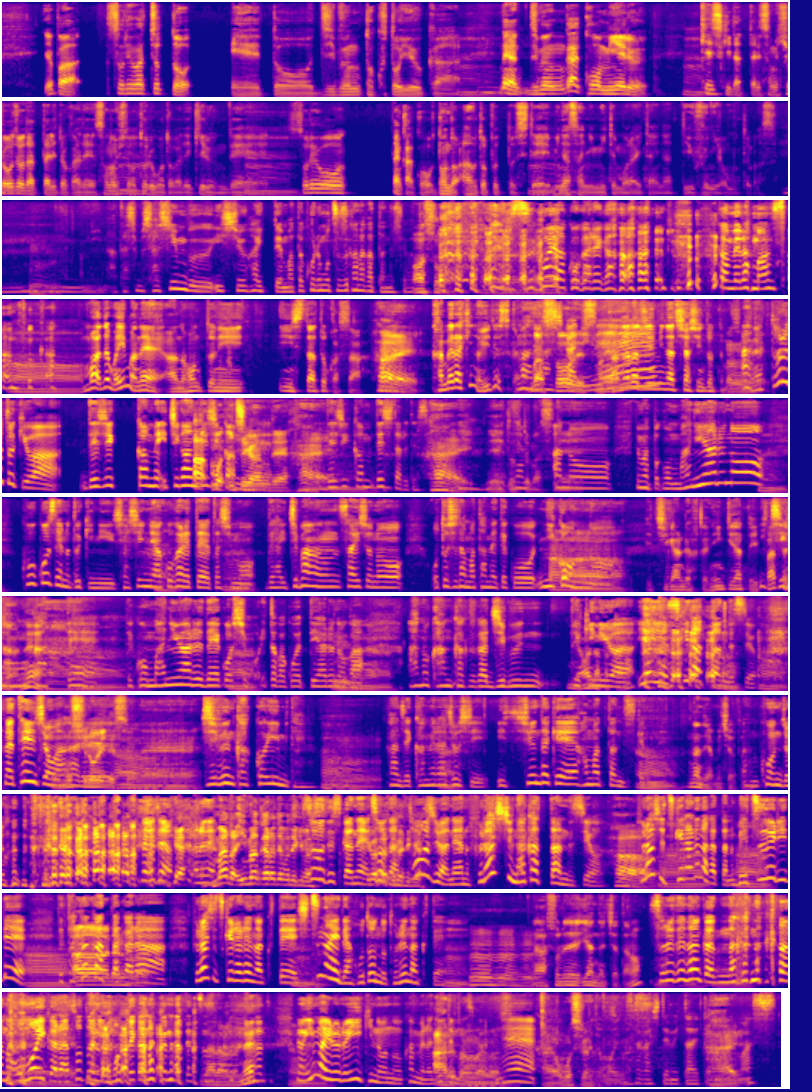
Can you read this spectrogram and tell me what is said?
やっぱそれはちょっとえっ、と自分得というか、だから自分がこう見える景色だったりその表情だったりとかでその人を撮ることができるんで、うん。それをなんかこうどんどんアウトプットしてうん。皆さんに見てもらいたいなっていうふうに思ってます。うん。私も写真部一瞬入ってまたこれも続かなかったんですよあそう。すごい憧れがある。カメラマンさんとか。まあでも今ねあの本当にインスタとかさ、はい。カメラ機能いいですからね、まあ確かにね。そうです必ずみんな写真撮ってますよあね、撮るときはデジカメ一眼デジカメ。一眼で、はい、デジカメデジタルです。かはい。だよねで撮ってますね。あのーでもやっぱこうマニュアルうのん。高校生の時に写真に憧れて私も、で一番最初のお年玉貯めてこうニコンの一眼レフって人気だっていっぱいあった一じゃんね眼を買うんってでこうマニュアルでこううん絞りとかこうやってやるのが、ね。あの感覚が自分的にはいやいや好きだったんですよ。うん。なテンション上面がる。白いですよね。自分かっこいいみたいなううん。ん感じでカメラ女子一瞬だけハマったんですけどね。うん。なんでやめちゃった。あのの根性がなく。てなんかじゃああのねまだ今からでもできます。そうですかね。今そうだ。当時はねあのフラッシュなかったんですよ。はあ。フラッシュつけられなかったの。別売りで。で高かったからフラッシュつけられなくてうん。室内でほとんど撮れなくて。うん。うんあそれで嫌になっちゃったの？それでなんかなかなかあの重いから外に持ってかなくなって なるほどね。でも今いろいろいい機能のカメラあ出てます。からね。はい、面白いと思います。探してみたいと思います、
